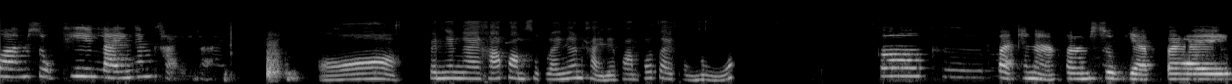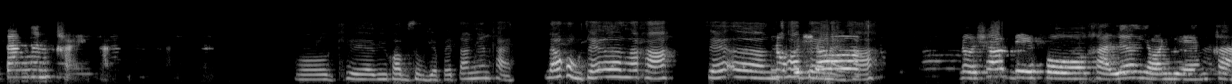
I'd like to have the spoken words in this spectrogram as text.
ความสุขที่ไร้เงื่อนไขค่ะ อ๋อ เป็นยังไงคะ ความสุขไร้เงื่อนไขในความเข้าใจของหนู ก็คือปรารถนาความสุขอย่าไปตั้งเงื่อนไขค่ะ โอเค มีความสุขอย่าไปตั้งเงื่อนไข แล้วของเจ๊เอิงล่ะคะ เจ๊เอิงหนูชอบเดย์ไหนชอบ คะ หนูชอบเดย์โฟค่ะ เรื่องย้อนแย้งค่ะ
